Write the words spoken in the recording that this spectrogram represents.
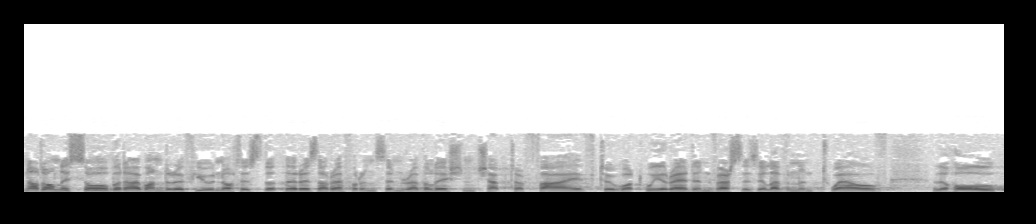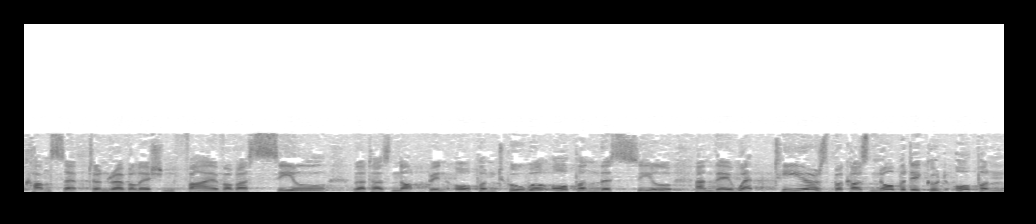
Not only so, but I wonder if you notice that there is a reference in Revelation chapter 5 to what we read in verses 11 and 12 the whole concept in Revelation 5 of a seal that has not been opened. Who will open this seal? And they wept tears because nobody could open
